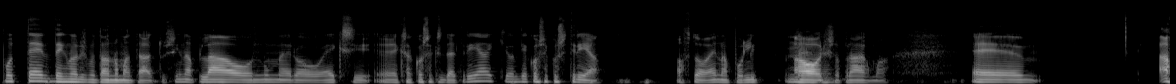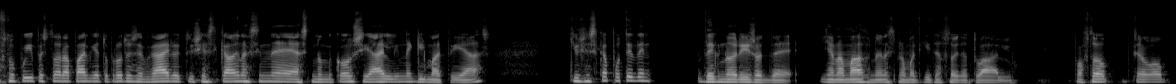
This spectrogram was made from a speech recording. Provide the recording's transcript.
ποτέ δεν γνωρίζουμε τα ονόματά τους. Είναι απλά ο νούμερο 6, 663 και ο 223. Αυτό, ένα πολύ ναι, αόριστο ναι. πράγμα. Ε, αυτό που είπες τώρα πάλι για το πρώτο ζευγάρι, ότι ουσιαστικά ο ένας είναι αστυνομικός, η άλλη είναι εγκληματίας και ουσιαστικά ποτέ δεν, δεν γνωρίζονται για να μάθουν ένα στην πραγματική ταυτότητα του άλλου. Που αυτό ξέρω εγώ,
